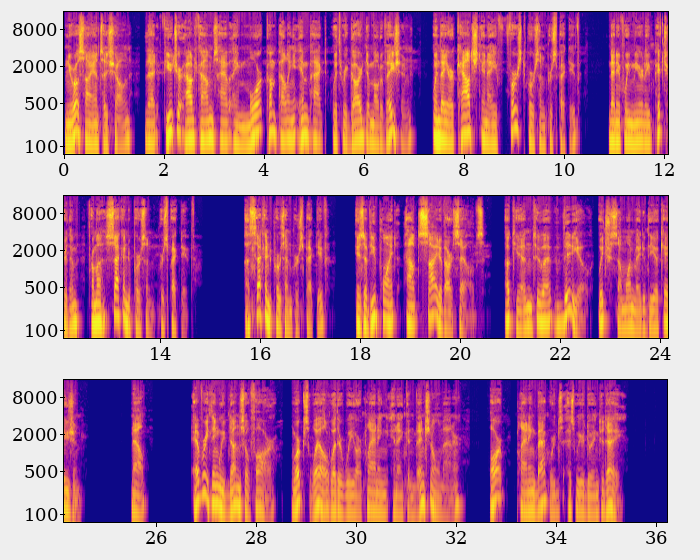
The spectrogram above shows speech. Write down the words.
Neuroscience has shown that future outcomes have a more compelling impact with regard to motivation when they are couched in a first person perspective than if we merely picture them from a second person perspective. A second person perspective is a viewpoint outside of ourselves, akin to a video which someone made of the occasion. Now, everything we've done so far works well whether we are planning in a conventional manner or planning backwards as we are doing today.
